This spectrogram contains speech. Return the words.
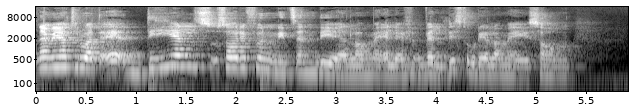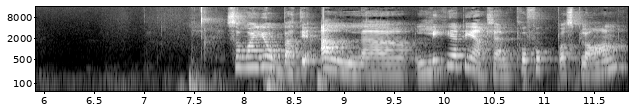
Nej men jag tror att eh, dels så har det funnits en del av mig, eller en väldigt stor del av mig som som har jobbat i alla led egentligen, på fotbollsplan,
